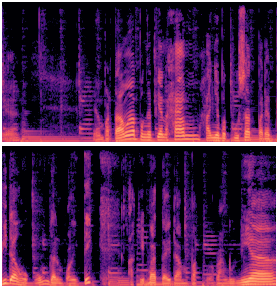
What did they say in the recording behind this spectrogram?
ya. Yang pertama, pengertian HAM hanya berpusat pada bidang hukum dan politik akibat dari dampak perang dunia,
